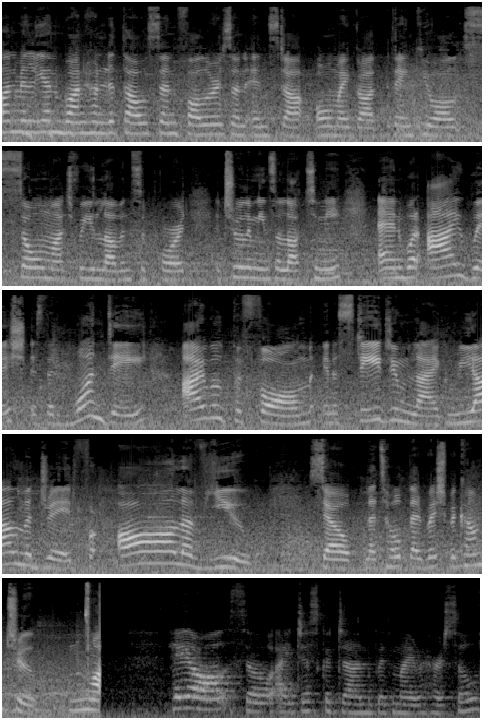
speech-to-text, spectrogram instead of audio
10,000 followers on Insta. Oh my god, thank you all so much for your love and support. It truly means a lot to me. And what I wish is that one day I will perform in a stadium like Real Madrid for all of you. So let's hope that wish become true. Hey all, so I just got done with my rehearsal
